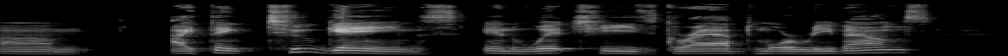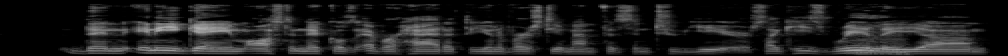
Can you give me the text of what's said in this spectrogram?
um, I think, two games in which he's grabbed more rebounds than any game Austin Nichols ever had at the University of Memphis in two years. Like he's really. Mm-hmm. Um,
